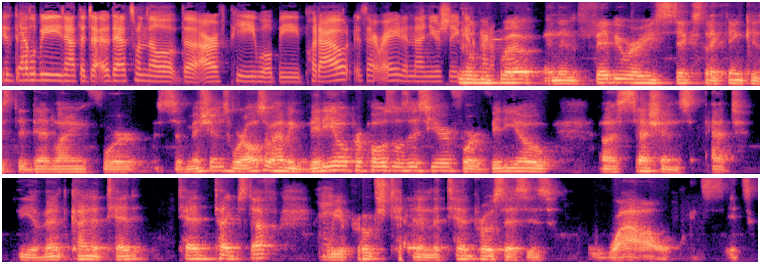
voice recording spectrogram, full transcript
Is that'll be not the that's when the the RFP will be put out. Is that right? And then usually It'll be put out, and then February 6th, I think, is the deadline for submissions. We're also having video proposals this year for video uh, sessions at the event, kind of TED TED type stuff. Okay. We approach TED, and the TED process is wow, it's it's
